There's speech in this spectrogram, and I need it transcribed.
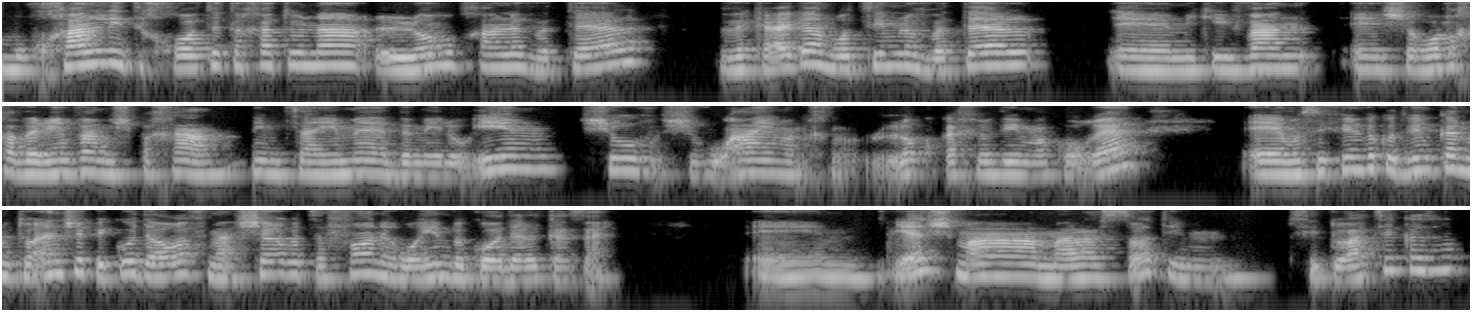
מוכן לדחות את החתונה, לא מוכן לבטל, וכרגע הם רוצים לבטל מכיוון אה, שרוב החברים והמשפחה נמצאים אה, במילואים, שוב שבועיים אנחנו לא כל כך יודעים מה קורה, אה, מוסיפים וכותבים כאן הוא טוען שפיקוד העורף מאשר בצפון אירועים בגודל כזה. אה, יש מה, מה לעשות עם סיטואציה כזו?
